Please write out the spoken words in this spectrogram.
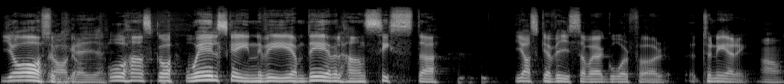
Ja, såklart. grejer. Och han ska, Wales ska in i VM. Det är väl hans sista, jag ska visa vad jag går för, turnering. Ja.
